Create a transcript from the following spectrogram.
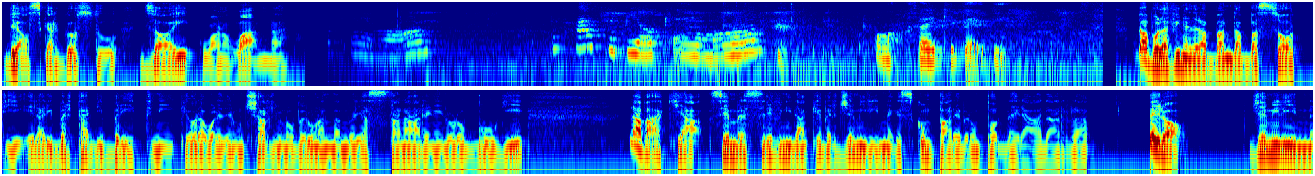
The Oscar goes to Zoe 101. Okay, Mom. It has to be okay, Mom. Oh, thank you, baby. Dopo la fine della banda Bassotti e la libertà di Britney, che ora vuole denunciarli uno per uno andandoli a stanare nei loro buchi, la pacchia sembra essere finita anche per Jamie Lynn che scompare per un po' dai radar. Però Jamie Lynn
